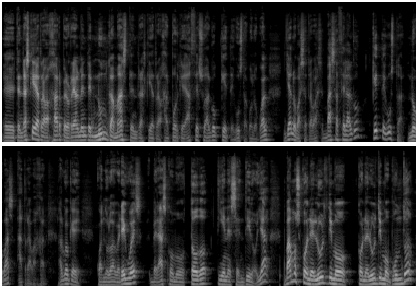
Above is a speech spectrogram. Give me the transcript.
eh, tendrás que ir a trabajar, pero realmente nunca más tendrás que ir a trabajar porque haces algo que te gusta, con lo cual ya no vas a trabajar. Vas a hacer algo que te gusta, no vas a trabajar. Algo que cuando lo averigües verás como todo tiene sentido. Ya vamos con el último, con el último punto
